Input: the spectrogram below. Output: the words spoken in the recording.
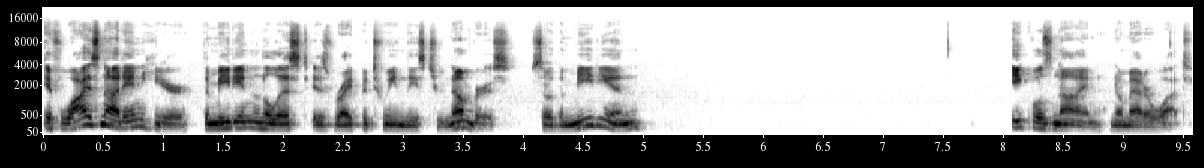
if y is not in here, the median in the list is right between these two numbers. So the median equals 9 no matter what.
